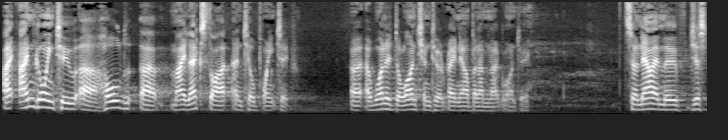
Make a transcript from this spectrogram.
I, am going to uh, hold uh, my next thought until point two. Uh, I wanted to launch into it right now, but I'm not going to. So now I move just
